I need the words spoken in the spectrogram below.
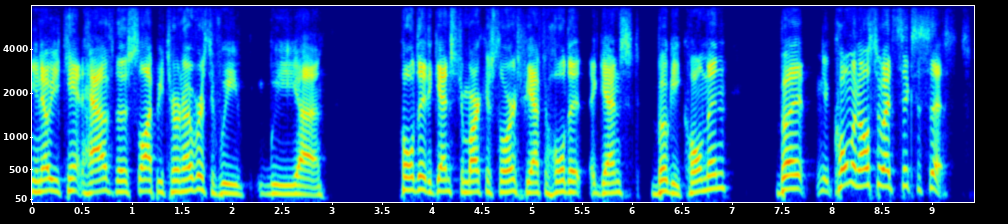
You know, you can't have those sloppy turnovers. If we we uh, hold it against Jamarques Lawrence, we have to hold it against Boogie Coleman. But Coleman also had six assists,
